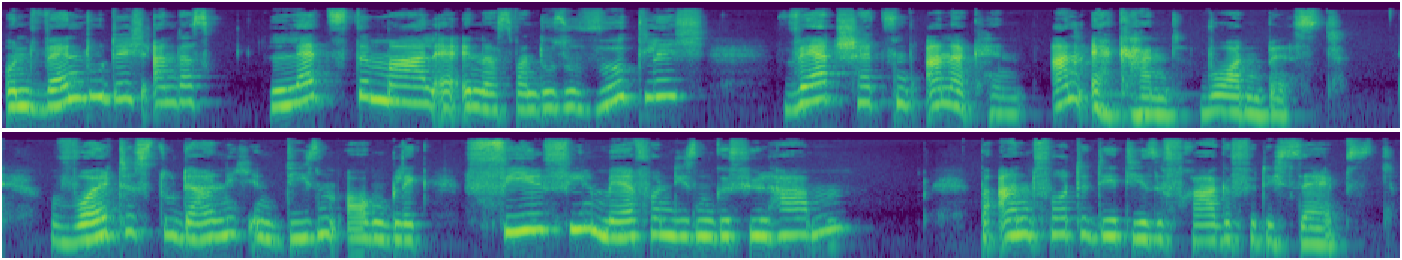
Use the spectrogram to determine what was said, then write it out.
Und wenn du dich an das letzte Mal erinnerst, wann du so wirklich wertschätzend anerkannt, worden bist, wolltest du da nicht in diesem Augenblick viel, viel mehr von diesem Gefühl haben? Beantworte dir diese Frage für dich selbst.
